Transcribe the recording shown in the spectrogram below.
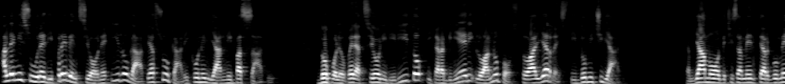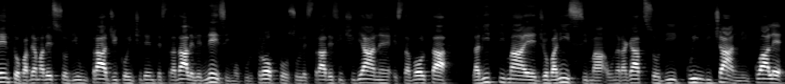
alle misure di prevenzione irrogate a suo carico negli anni passati. Dopo le operazioni di rito, i carabinieri lo hanno posto agli arresti domiciliari. Cambiamo decisamente argomento, parliamo adesso di un tragico incidente stradale, l'ennesimo purtroppo sulle strade siciliane e stavolta la vittima è giovanissima, un ragazzo di 15 anni, il quale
